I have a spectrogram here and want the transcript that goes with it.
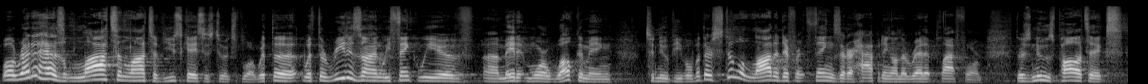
Well, Reddit has lots and lots of use cases to explore. With the, with the redesign, we think we have uh, made it more welcoming to new people, but there's still a lot of different things that are happening on the Reddit platform. There's news, politics,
